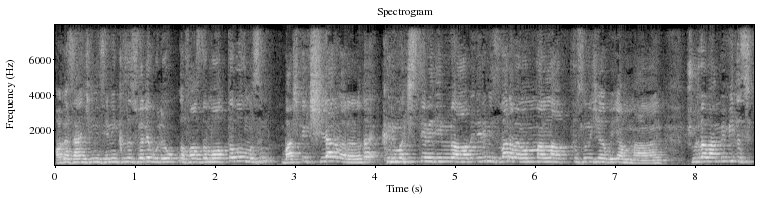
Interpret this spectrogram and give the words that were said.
Aga sen şimdi senin kıza söyle bu lavukla fazla muhatap olmasın. Başka kişiler var arada. Kırmak istemediğim bir abilerimiz var. Ben onlarla haftasını şey yapacağım ben. Şurada ben bir vida sıkayım.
